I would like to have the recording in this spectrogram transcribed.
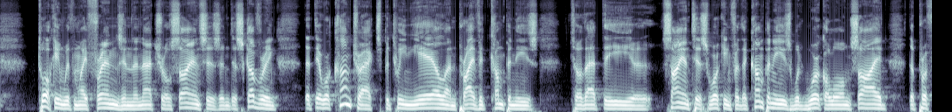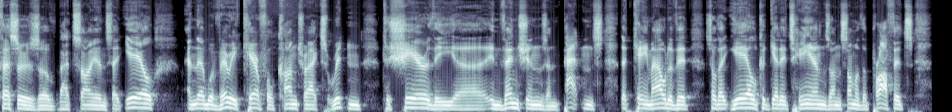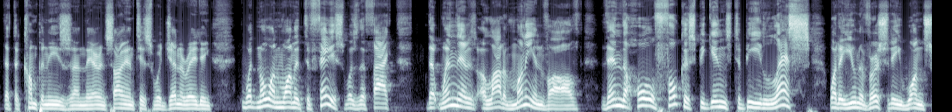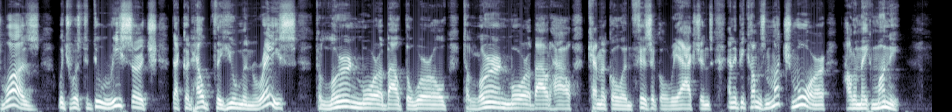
talking with my friends in the natural sciences and discovering that there were contracts between Yale and private companies so that the uh, scientists working for the companies would work alongside the professors of that science at Yale and there were very careful contracts written to share the uh, inventions and patents that came out of it so that Yale could get its hands on some of the profits that the companies and their scientists were generating. What no one wanted to face was the fact that when there's a lot of money involved, then the whole focus begins to be less what a university once was, which was to do research that could help the human race to learn more about the world, to learn more about how chemical and physical reactions, and it becomes much more how to make money.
